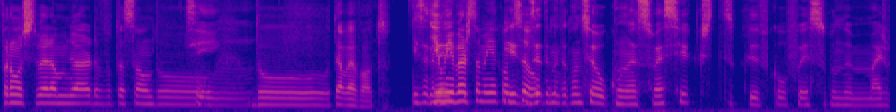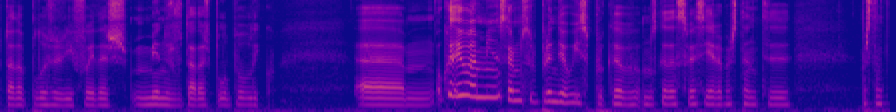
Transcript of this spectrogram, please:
foram as que tiveram melhor votação do, sim. do televoto. E o Exatamente. inverso também aconteceu. Exatamente aconteceu com a Suécia, que, que ficou, foi a segunda mais votada pelo júri e foi das menos votadas pelo público. Que eu, a mim me surpreendeu isso, porque a música da Suécia era bastante, bastante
